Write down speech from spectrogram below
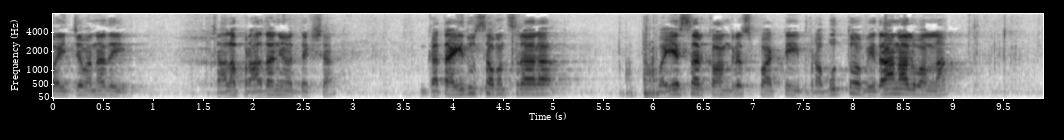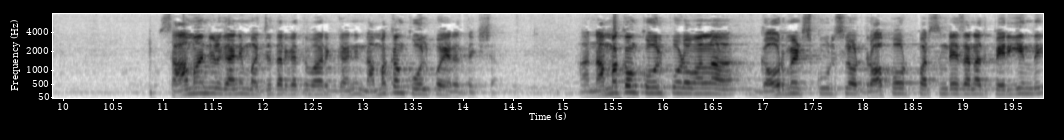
వైద్యం అన్నది చాలా ప్రాధాన్యం అధ్యక్ష. గత ఐదు సంవత్సరాల వైఎస్ఆర్ కాంగ్రెస్ పార్టీ ప్రభుత్వ విధానాల వలన సామాన్యులు కానీ మధ్యతరగతి వారికి కానీ నమ్మకం కోల్పోయారు అధ్యక్ష. ఆ నమ్మకం కోల్పోవడం వల్ల గవర్నమెంట్ స్కూల్స్లో డ్రాప్ అవుట్ పర్సంటేజ్ అన్నది పెరిగింది.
